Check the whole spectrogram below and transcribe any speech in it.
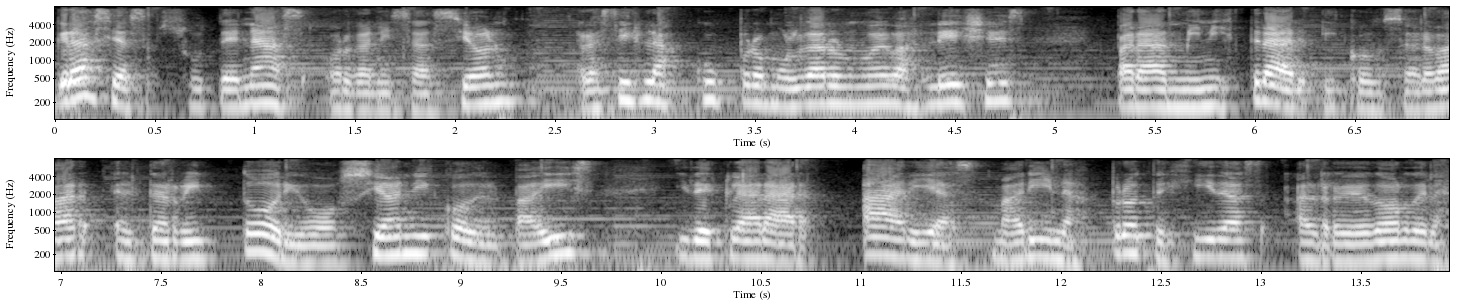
Gracias a su tenaz organización, las Islas Cook promulgaron nuevas leyes para administrar y conservar el territorio oceánico del país y declarar áreas marinas protegidas alrededor de las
